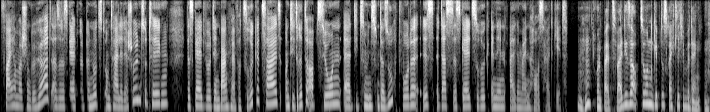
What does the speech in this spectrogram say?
Zwei haben wir schon gehört. Also das Geld wird benutzt, um Teile der Schulden zu tilgen. Das Geld wird den Banken einfach zurückgezahlt. Und die dritte Option, äh, die zumindest untersucht wurde, ist, dass das Geld zurück in den allgemeinen Haushalt geht. Mhm. Und bei zwei dieser Optionen gibt es rechtliche Bedenken.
